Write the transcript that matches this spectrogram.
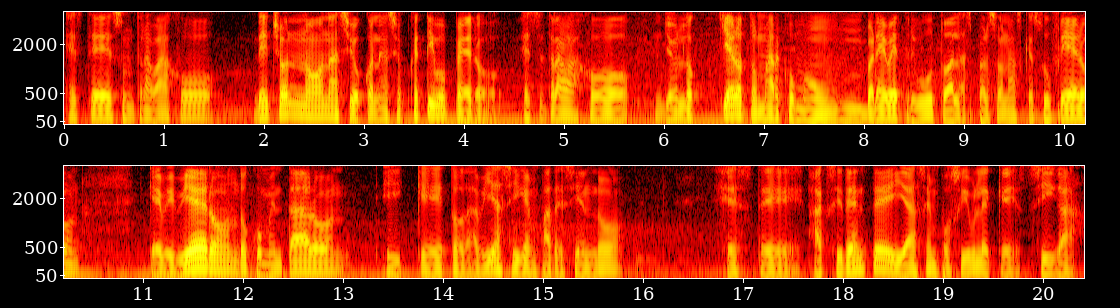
este es un trabajo, de hecho no nació con ese objetivo, pero este trabajo yo lo quiero tomar como un breve tributo a las personas que sufrieron, que vivieron, documentaron y que todavía siguen padeciendo este accidente y hacen posible que siga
